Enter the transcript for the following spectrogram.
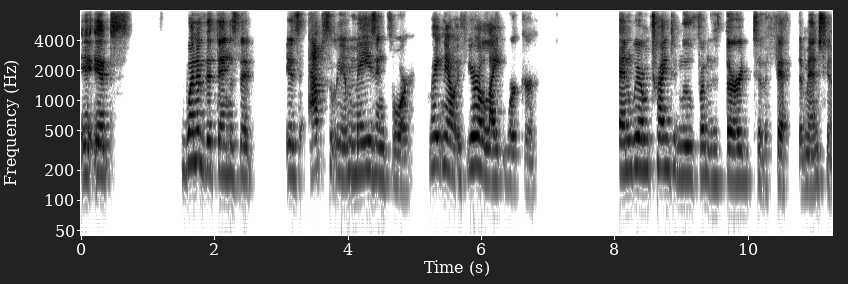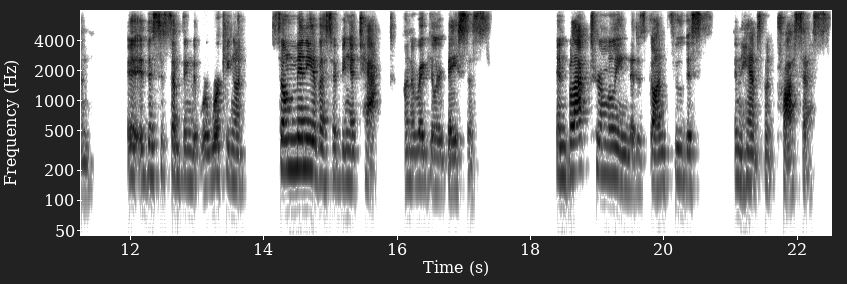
It, it's one of the things that is absolutely amazing for right now. If you're a light worker and we're trying to move from the third to the fifth dimension, it, this is something that we're working on. So many of us are being attacked on a regular basis. And black tourmaline that has gone through this enhancement process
